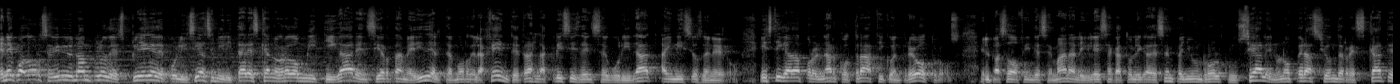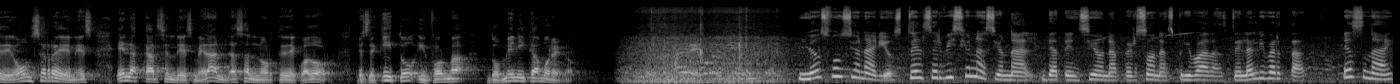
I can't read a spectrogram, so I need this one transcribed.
En Ecuador se vive un amplio despliegue de policías y militares que han logrado mitigar en cierta medida el temor de la gente tras la crisis de inseguridad a inicios de enero, instigada por el narcotráfico, entre otros. El pasado fin de semana, la Iglesia Católica desempeñó un rol crucial en una operación de rescate de 11 rehenes en la cárcel de Esmeraldas, al norte de Ecuador. Desde Quito, informa Doménica Moreno. Los funcionarios del Servicio Nacional de Atención a Personas Privadas de la Libertad, SNAI,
